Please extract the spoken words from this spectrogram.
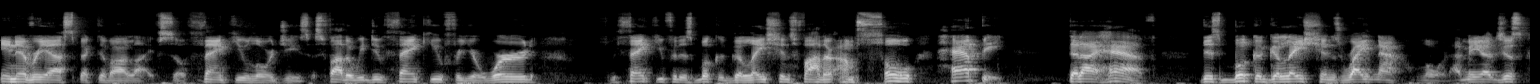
in every aspect of our life. So thank you, Lord Jesus. Father, we do thank you for your word. We thank you for this book of Galatians. Father, I'm so happy that I have this book of Galatians right now, Lord. I mean, I'm just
